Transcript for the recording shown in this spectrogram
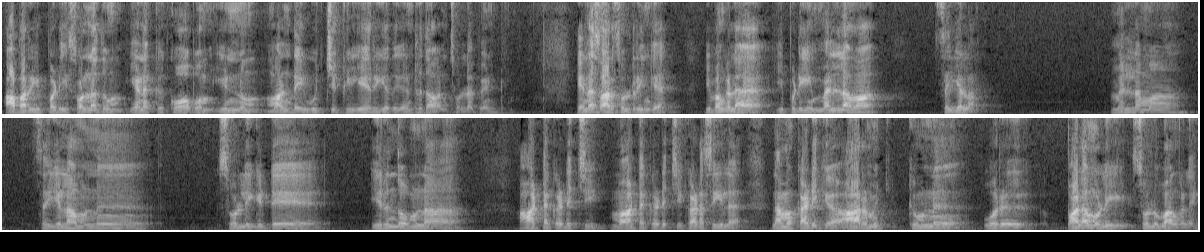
அவர் இப்படி சொன்னதும் எனக்கு கோபம் இன்னும் மண்டை உச்சிக்கு ஏறியது என்று தான் சொல்ல வேண்டும். என்ன சார் சொல்றீங்க? இவங்கள இப்படி மெல்லமா செய்யலாம். மெல்லமா செய்யலாம்னு சொல்லிக்கிட்டே இருந்தோம்னா ஆட்டை கடிச்சு மாட்டை கடிச்சு கடைசியில் நம்ம கடிக்க ஆரம்பிக்கும்னு ஒரு பழமொழி சொல்லுவாங்களே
